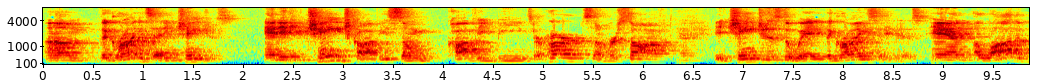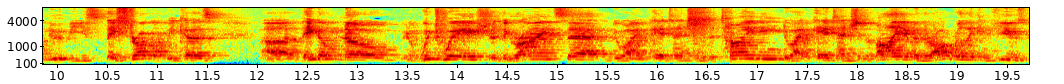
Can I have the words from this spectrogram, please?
um, the grind setting changes. And if you change coffee, some coffee beans are hard, some are soft, yeah. it changes the way the grind setting is. And a lot of newbies, they struggle because uh, they don't know, you know which way should the grind set, and do I pay attention to the timing, do I pay attention to the volume, and they're all really confused.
